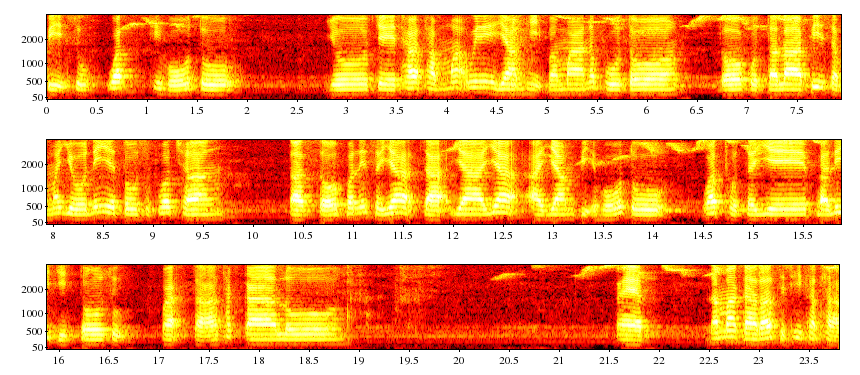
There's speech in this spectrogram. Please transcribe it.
ปิสุวัตทิโหตุ โยเจทะธรรมวินิยามหิปมาณภูโต โลกุตลาพิสมโยนิยโตสุพชัง ตัดโสปนิสยะจะยายะอายัมปิโหตุวัตถุตเยปริจิตโตสุปะสาทกาโล 8. นมการสิทธิคาถา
